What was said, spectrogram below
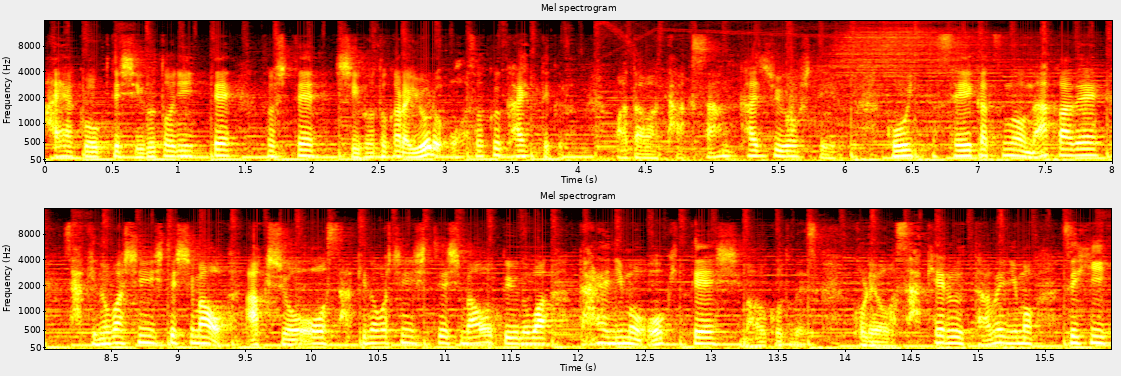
早く起きて仕事に行ってそして仕事から夜遅く帰ってくる。またはたくさん家事をしている。こういった生活の中で先延ばしにしてしまおう。アクションを先延ばしにしてしまおうというのは誰にも起きてしまうことです。これを避けるためにもぜひ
